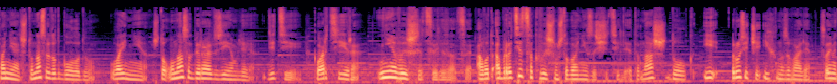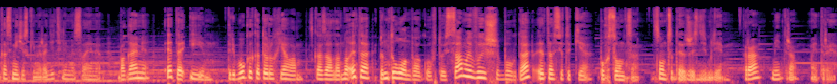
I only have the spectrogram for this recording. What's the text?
понять, что нас ведут к голоду, войне, что у нас отбирают земли, детей, квартиры, не высшая цивилизация, а вот обратиться к высшим, чтобы они защитили, это наш долг. И русичи их называли своими космическими родителями, своими богами. Это и три бога, которых я вам сказала, но это пантеон богов, то есть самый высший бог, да, это все-таки бог солнца. Солнце дает жизнь земле. Ра, Митра, Майтрея.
